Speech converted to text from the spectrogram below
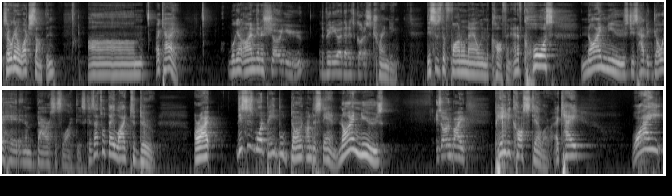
So we're gonna watch something. Um, okay, we're gonna. I'm gonna show you the video that has got us trending. This is the final nail in the coffin, and of course. Nine News just had to go ahead and embarrass us like this because that's what they like to do. All right, this is what people don't understand. Nine News is owned by Peter Costello, okay? Why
